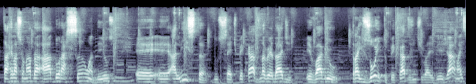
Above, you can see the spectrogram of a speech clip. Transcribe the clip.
está relacionado à adoração a Deus. É, é, a lista dos sete pecados, na verdade, Evagrio traz oito pecados, a gente vai ver já, mas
